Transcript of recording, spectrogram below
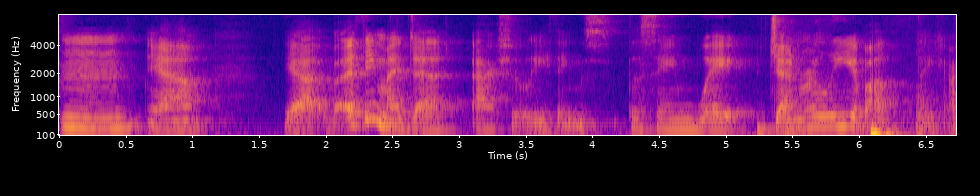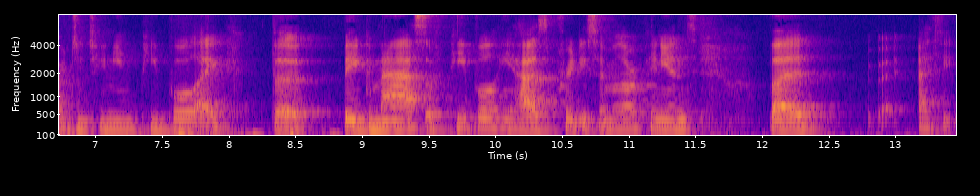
Mm, yeah. Yeah, but I think my dad actually thinks the same way generally about like Argentinian people, like the big mass of people. He has pretty similar opinions, but I think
